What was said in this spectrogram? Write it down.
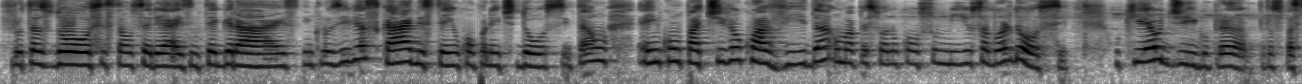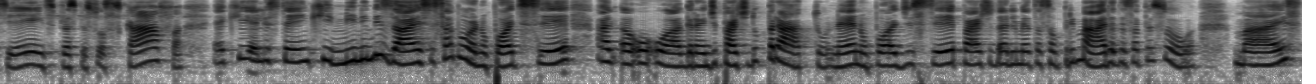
frutas doces, estão cereais integrais, inclusive as carnes têm um componente doce. Então, é incompatível com a vida uma pessoa não consumir o sabor doce. O que eu digo para os pacientes, para as pessoas CAFA, é que eles têm que minimizar esse sabor. Não pode ser a, a, a grande parte do prato, né? Não pode ser parte da alimentação primária dessa pessoa, mas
